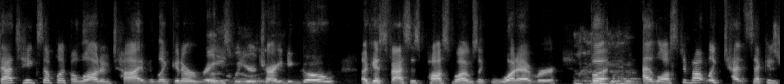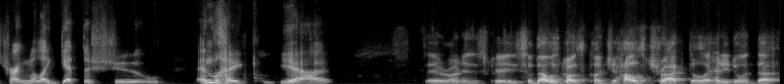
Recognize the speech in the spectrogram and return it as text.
that takes up like a lot of time. And like in a race when you're trying to go like as fast as possible, I was like, "Whatever." But I lost about like ten seconds trying to like get the shoe, and like yeah, yeah, running is crazy. So that was cross country. How's track though? Like, how are you doing that?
